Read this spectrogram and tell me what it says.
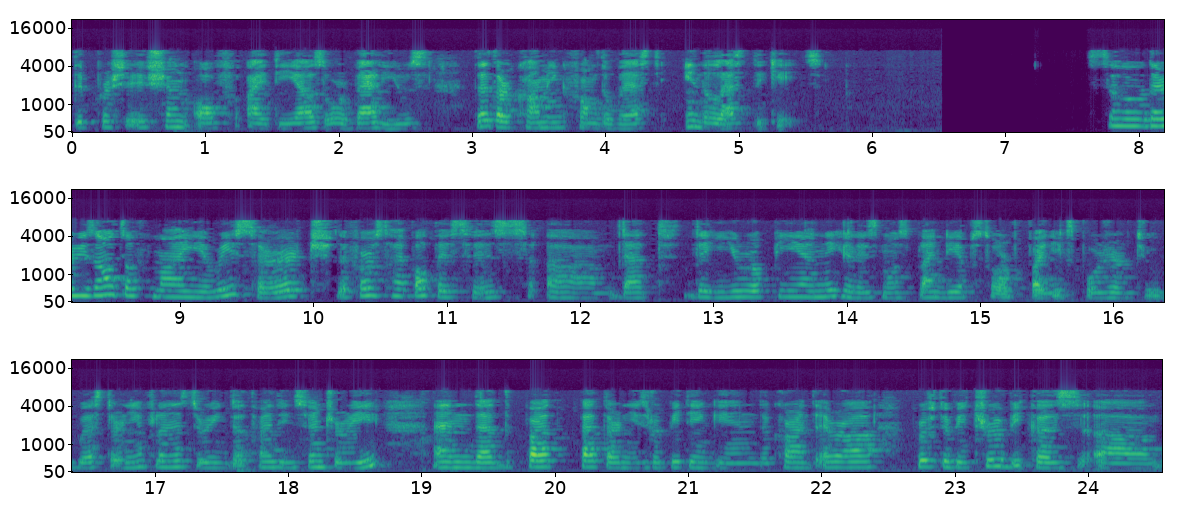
depreciation of ideas or values that are coming from the West in the last decades. So the result of my research, the first hypothesis um, that the European nihilism was blindly absorbed by the exposure to Western influence during the 20th century and that the pattern is repeating in the current era proved to be true because um,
